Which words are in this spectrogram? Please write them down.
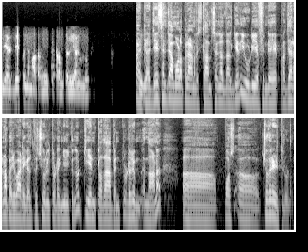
ഈ എൽ ഡി എഫിന്റെ മാത്രമേ ചിത്രം തെളിയാനുള്ളൂ. ജയ്സൻ ജാമോളപ്പിലാണ് വിശദാംശങ്ങൾ നൽകിയത്. യു ഡി എഫിന്റെ പ്രചരണ പരിപാടികൾ തൃശ്ശൂരിൽ തുടങ്ങിയിരിക്കുന്നു. ടി എൻ പ്രതാപൻ തുടരും എന്നാണ് ചുവരെഴുത്തിലുള്ളത്.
